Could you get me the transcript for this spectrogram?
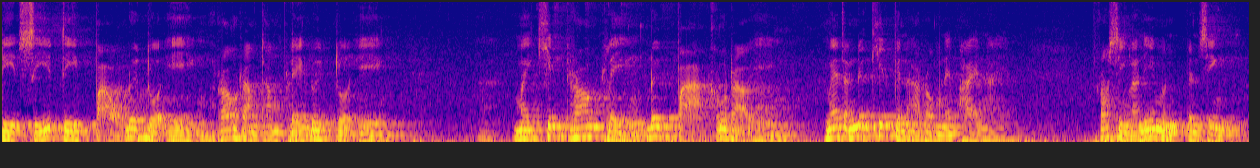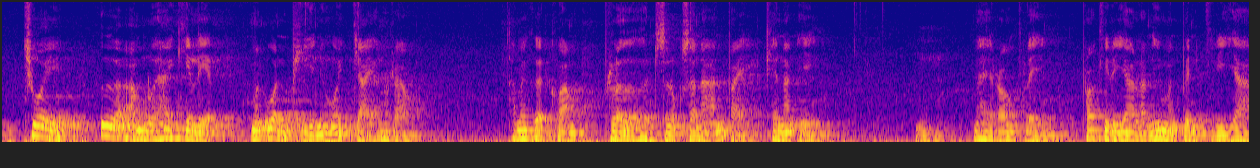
ดีดสีตีเป่าด้วยตัวเอง ร้องรำทำเพลงด้วยตัวเอง ไม่คิดร้องเพลงด้วยปากของเราเอง แม้แต่นึกคิดเป็นอารมณ์ในภายใน เพราะสิ่งเหล่านี้มันเป็นสิ่งช่วยเอื้ออำนวยให้กิเลสมันอ้วนผีในหัวใจของเรา ทำให้เกิดความเพลินสนุกสนานไปแค่นั้นเองไม่ให้ร้องเพลง เพราะกิริยาเหล่านี้มันเป็นกิริยา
